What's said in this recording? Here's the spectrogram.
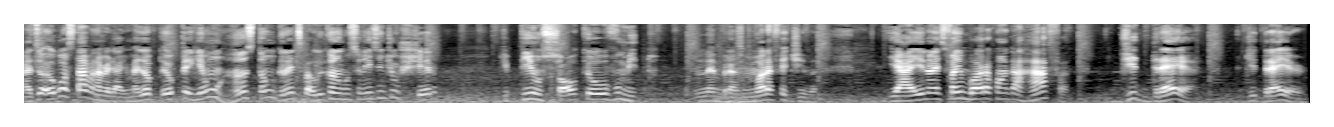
Mas eu, eu, gostava, na verdade. Mas eu, eu peguei um ranço tão grande esse bagulho que eu não consigo nem sentir o cheiro de pinho-sol que eu vomito. Lembrando, memória afetiva. E aí nós foi embora com a garrafa de Dreyer. De Dreyer,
